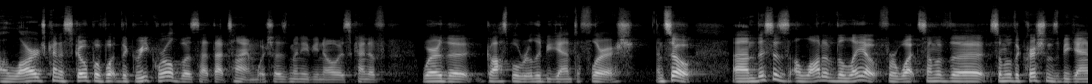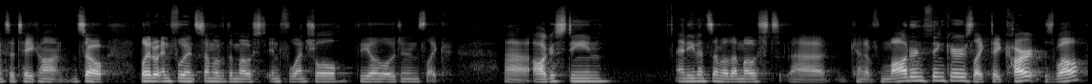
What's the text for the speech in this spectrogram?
a large kind of scope of what the Greek world was at that time, which, as many of you know, is kind of where the gospel really began to flourish. And so, um, this is a lot of the layout for what some of the some of the Christians began to take on. And so, Plato influenced some of the most influential theologians like uh, Augustine, and even some of the most uh, kind of modern thinkers like Descartes as well.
